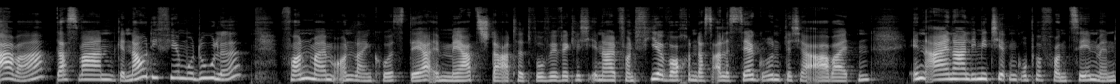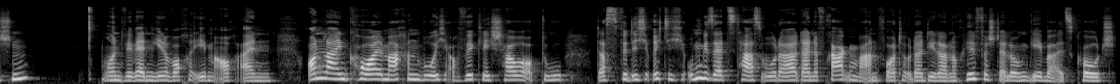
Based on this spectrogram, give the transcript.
Aber das waren genau die vier Module von meinem Online-Kurs, der im März startet, wo wir wirklich innerhalb von vier Wochen das alles sehr gründlich erarbeiten, in einer limitierten Gruppe von zehn Menschen. Und wir werden jede Woche eben auch einen Online-Call machen, wo ich auch wirklich schaue, ob du das für dich richtig umgesetzt hast oder deine Fragen beantworte oder dir da noch Hilfestellungen gebe als Coach.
